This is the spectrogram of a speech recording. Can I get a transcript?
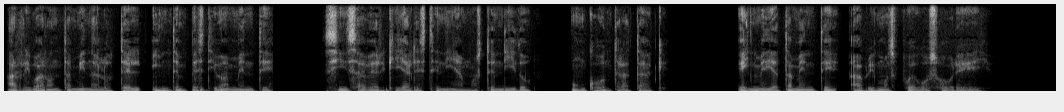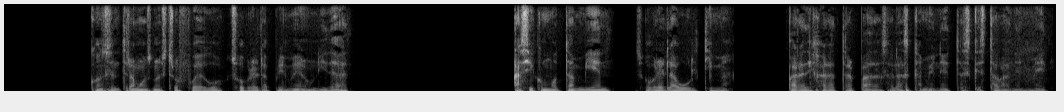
arribaron también al hotel intempestivamente, sin saber que ya les teníamos tendido un contraataque e inmediatamente abrimos fuego sobre ellos. Concentramos nuestro fuego sobre la primera unidad, así como también sobre la última, para dejar atrapadas a las camionetas que estaban en medio.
